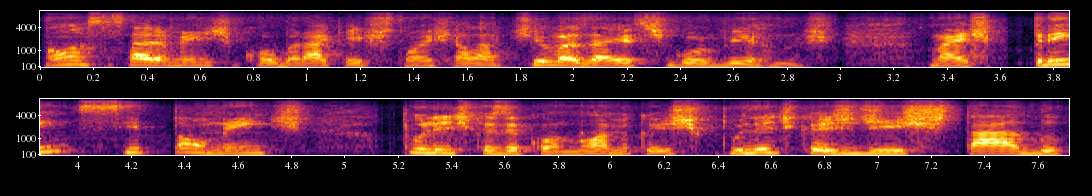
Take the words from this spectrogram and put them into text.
não necessariamente cobrar questões relativas a esses governos, mas principalmente políticas econômicas, políticas de Estado,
